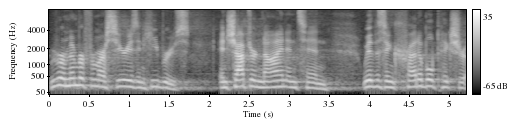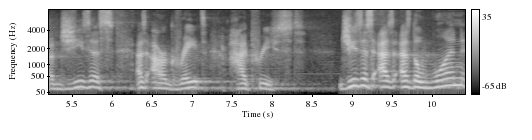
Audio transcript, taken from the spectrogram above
we remember from our series in Hebrews, in chapter 9 and 10, we have this incredible picture of Jesus as our great high priest. Jesus as, as the one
